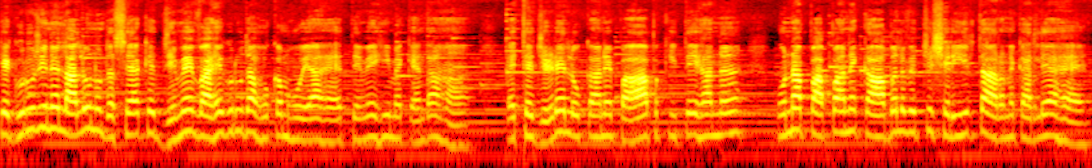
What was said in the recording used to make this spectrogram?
ਕਿ ਗੁਰੂ ਜੀ ਨੇ ਲਾਲੂ ਨੂੰ ਦੱਸਿਆ ਕਿ ਜਿਵੇਂ ਵਾਹਿਗੁਰੂ ਦਾ ਹੁਕਮ ਹੋਇਆ ਹੈ, ਤਿਵੇਂ ਹੀ ਮੈਂ ਕਹਿੰਦਾ ਹਾਂ, ਇੱਥੇ ਜਿਹੜੇ ਲੋਕਾਂ ਨੇ ਪਾਪ ਕੀਤੇ ਹਨ, ਉਹਨਾਂ ਪਾਪਾਂ ਨੇ ਕਾਬਲ ਵਿੱਚ ਸਰੀਰ ਧਾਰਨ ਕਰ ਲਿਆ ਹੈ,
